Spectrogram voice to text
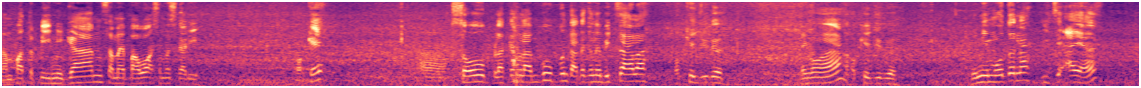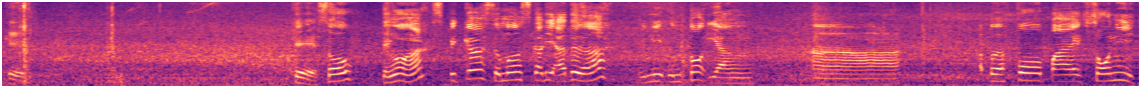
nampak tepi ni gam sampai bawah semua sekali. Okey. Ha, so belakang lampu pun tak ada kena bicar lah. Okey juga. Tengok ah, ha? okey juga. Ini motor lah, DJI ah. Ha? Okay Okay so Tengok ah Speaker semua sekali ada ah. Ini untuk yang uh, Apa 4 by Sony.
